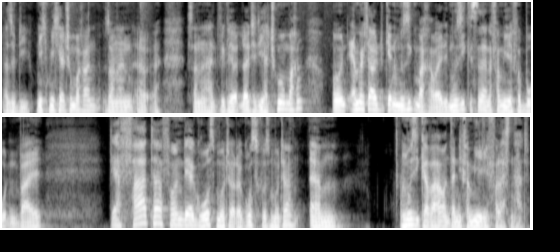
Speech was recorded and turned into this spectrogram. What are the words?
also die, nicht Michael Schumachern, sondern, äh, sondern halt wirklich Leute, die halt Schuhe machen. Und er möchte halt gerne Musik machen, aber die Musik ist in seiner Familie verboten, weil der Vater von der Großmutter oder Großgroßmutter ähm, Musiker war und dann die Familie verlassen hat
